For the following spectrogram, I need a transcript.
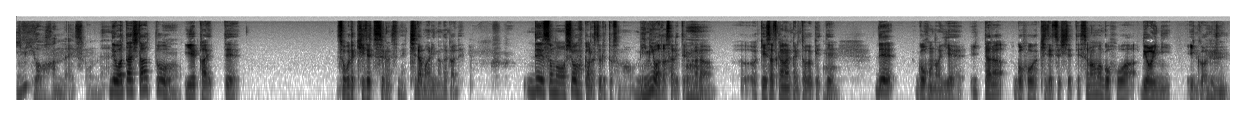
意味がわかんないですもんね。で、渡した後、うん家帰って、そこで気絶するんですね。血だまりの中で。で、その娼婦からすると、その耳渡されてるから、警察かなんかに届けて、うんで、ゴッホの家行ったら、ゴッホが気絶してて、そのままゴッホは病院に行くわけですね。うん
